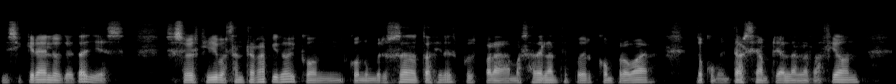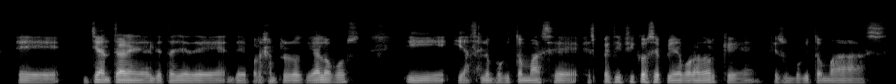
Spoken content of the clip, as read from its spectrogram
ni siquiera en los detalles. Se suele escribir bastante rápido y con, numerosas anotaciones pues para más adelante poder comprobar, documentarse, ampliar la narración, eh, ya entrar en el detalle de, por ejemplo, los diálogos y, hacerlo un poquito más eh, específico ese primer borrador que, que es un poquito más,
